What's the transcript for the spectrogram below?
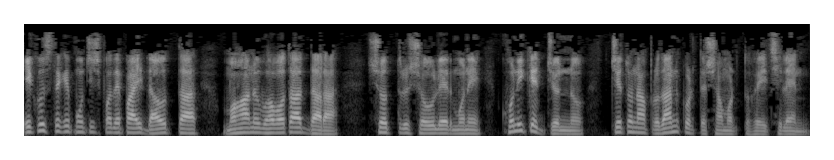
একুশ থেকে পঁচিশ পদে পাই দাউদ তার মহানুভবতার দ্বারা শত্রু শৌলের মনে ক্ষণিকের জন্য চেতনা প্রদান করতে সমর্থ হয়েছিলেন।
